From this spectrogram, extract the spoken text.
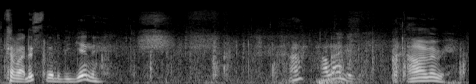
Come on, this is the beginning. Huh? How long is it? I don't remember.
